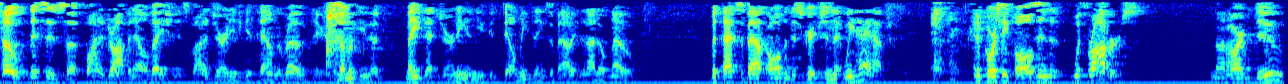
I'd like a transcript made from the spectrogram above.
So this is uh, quite a drop in elevation. It's quite a journey to get down the road there. Some of you have made that journey, and you can tell me things about it that I don't know. But that's about all the description that we have. And of course, he falls into with robbers. Not hard to do.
